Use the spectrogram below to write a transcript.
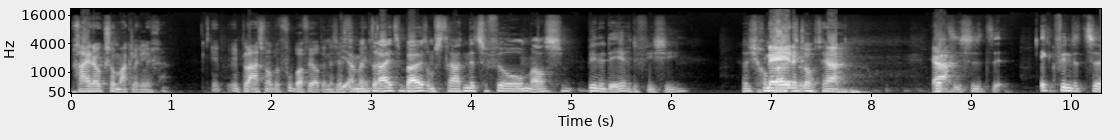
Ga je er ook zo makkelijk liggen? In, in plaats van op het voetbalveld in de 16 Ja, maar het meter. draait buiten om straat net zoveel om als binnen de eredivisie. Als je gewoon Nee, buiten- dat klopt, ja. Ja, Dat is het. Ik vind het eh,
